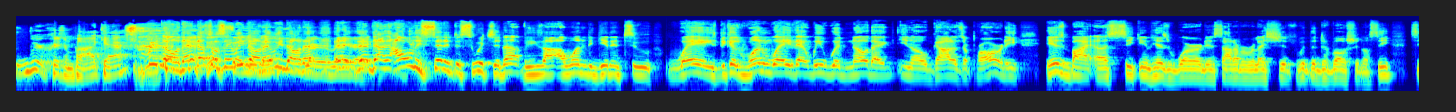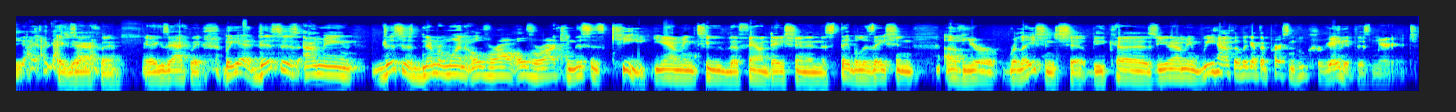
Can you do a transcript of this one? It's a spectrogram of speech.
we're a Christian podcast. We know that. That's what I'm saying. We know that. We know that. Right, right, right. I only said it to switch it up because I wanted to get into ways. Because one way that we would know that you know God is a priority is by us seeking His Word inside of a relationship with the devotional. See, see, I, I got exactly, you exactly. But yeah, this is. I mean, this is number one overall, overarching. This is key. You know, I mean, to the foundation and the stabilization of your relationship. Because because you know I mean we have to look at the person who created this marriage,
